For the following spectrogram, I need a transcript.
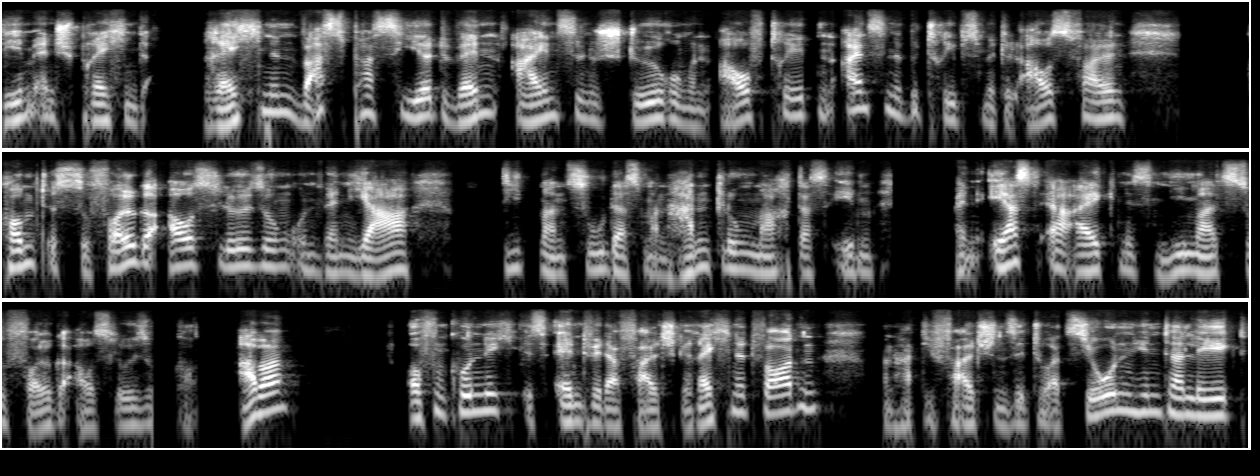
dementsprechend rechnen, was passiert, wenn einzelne Störungen auftreten, einzelne Betriebsmittel ausfallen. Kommt es zu Folgeauslösungen und wenn ja, sieht man zu, dass man Handlungen macht, dass eben ein Erstereignis niemals zu Folgeauslösung kommt. Aber offenkundig ist entweder falsch gerechnet worden, man hat die falschen Situationen hinterlegt,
